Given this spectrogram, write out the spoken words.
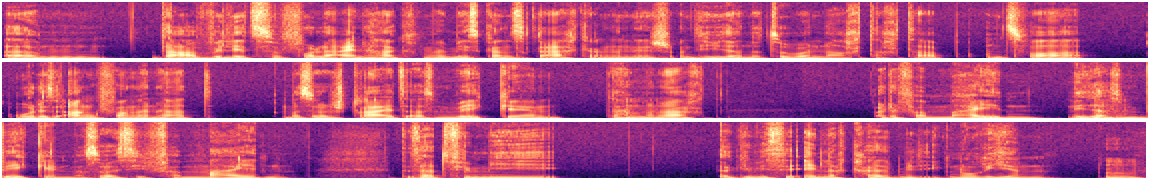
ähm, da will ich jetzt so voller einhaken, weil mir es ganz gleich gegangen ist und ich dann darüber nachgedacht habe. Und zwar, wo das angefangen hat, man soll Streit aus dem Weg gehen, da haben wir Mhm. gedacht, oder vermeiden, nicht aus Mhm. dem Weg gehen, man soll sie vermeiden. Das hat für mich eine gewisse Ähnlichkeit mit ignorieren. Mhm.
